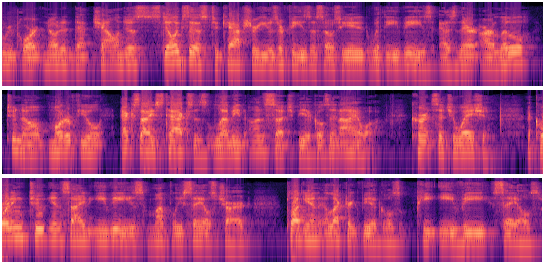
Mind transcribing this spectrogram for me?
report noted that challenges still exist to capture user fees associated with EVs as there are little to no motor fuel excise taxes levied on such vehicles in Iowa. Current situation. According to Inside EV's monthly sales chart, plug-in electric vehicles PEV sales,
